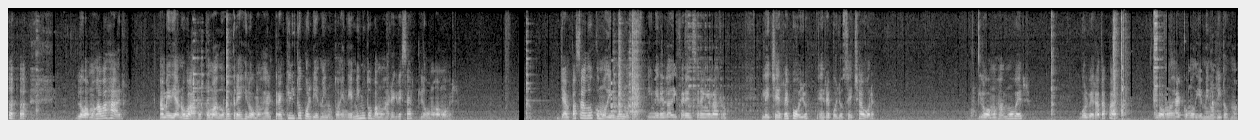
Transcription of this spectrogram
lo vamos a bajar a mediano bajo, como a 2 o 3 y lo vamos a dejar tranquilito por 10 minutos. En 10 minutos vamos a regresar y lo vamos a mover. Ya han pasado como 10 minutos y miren la diferencia en el arroz. Le eché repollo, el repollo se echa ahora. Y lo vamos a mover volver a tapar y lo vamos a dejar como 10 minutitos más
